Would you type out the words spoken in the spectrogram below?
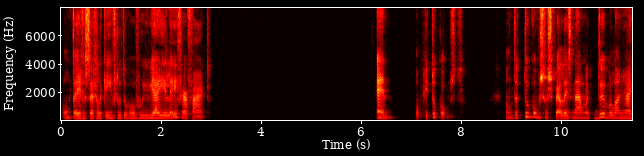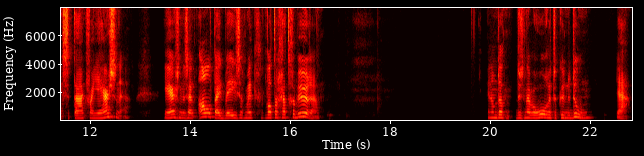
ontegenzeggelijk invloed op hoe jij je leven ervaart. En op je toekomst. Want de toekomst voorspellen is namelijk de belangrijkste taak van je hersenen. Je hersenen zijn altijd bezig met wat er gaat gebeuren. En om dat dus naar behoren te kunnen doen, ja,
